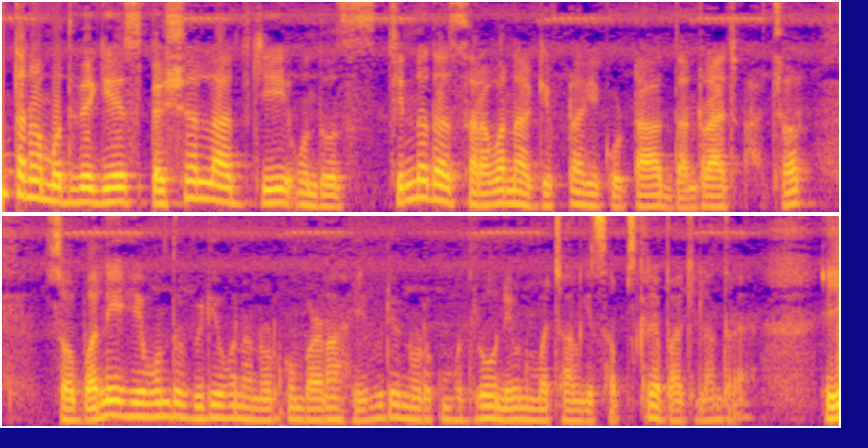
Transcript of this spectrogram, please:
ಹನುಮಂತನ ಮದುವೆಗೆ ಸ್ಪೆಷಲ್ ಆಗಿ ಒಂದು ಚಿನ್ನದ ಸರವನ್ನ ಗಿಫ್ಟ್ ಆಗಿ ಕೊಟ್ಟ ಧನರಾಜ್ ಆಚಾರ್. ಸೊ ಬನ್ನಿ, ಈ ಒಂದು ವಿಡಿಯೋವನ್ನು ನೋಡ್ಕೊಂಬರೋಣ. ಈ ವಿಡಿಯೋ ನೋಡೋಕೆ ಮೊದಲು ನೀವು ನಮ್ಮ ಚಾನಲ್ಗೆ ಸಬ್ಸ್ಕ್ರೈಬ್ ಆಗಿಲ್ಲ ಅಂದರೆ ಈ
